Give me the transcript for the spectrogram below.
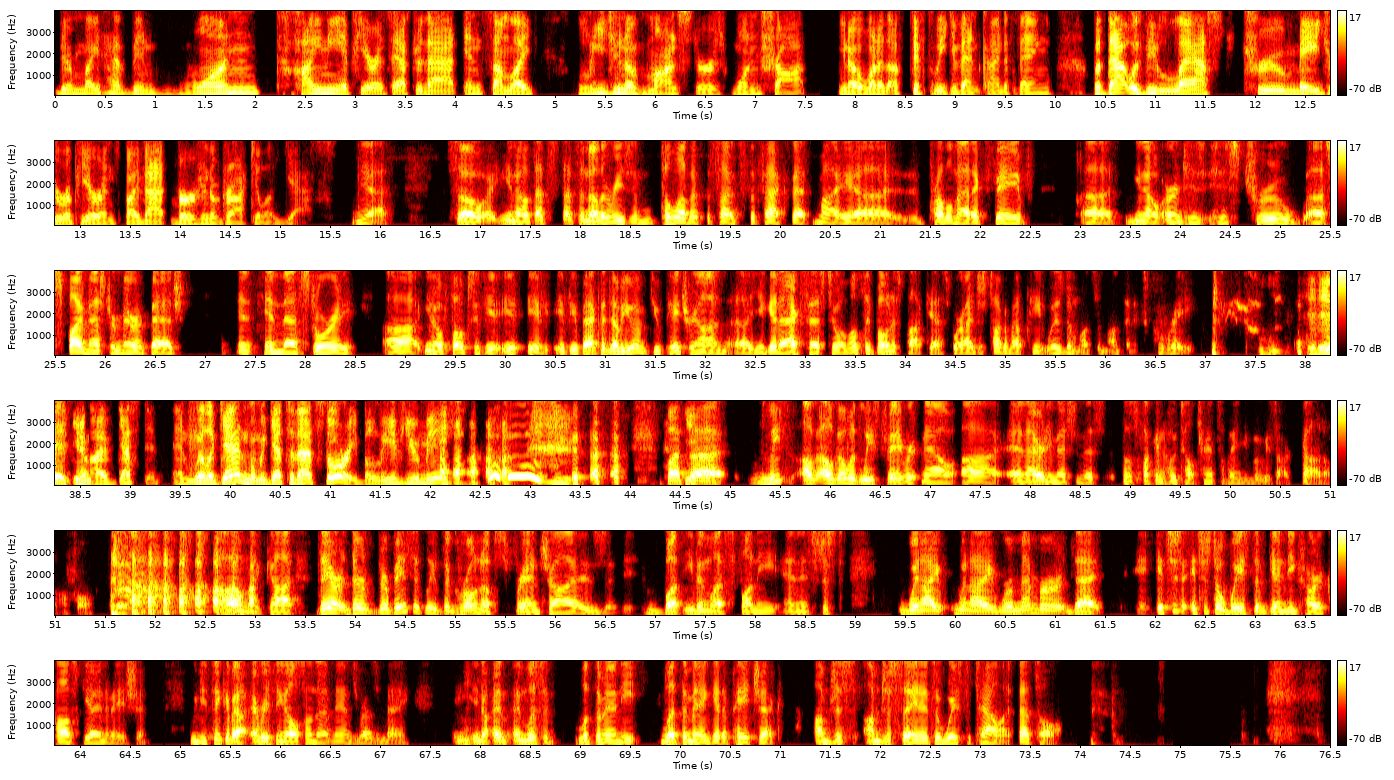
There might have been one tiny appearance after that in some like Legion of Monsters one shot, you know, one of the fifth week event kind of thing. But that was the last true major appearance by that version of Dracula. Yes. Yeah. So you know that's that's another reason to love it. Besides the fact that my uh, problematic fave, uh, you know, earned his his true uh, spy master merit badge in in that story. Uh, you know, folks, if you if if you back the WMQ Patreon, uh, you get access to a monthly bonus podcast where I just talk about Pete Wisdom once a month, and it's great. It is. You know- I've guessed it, and will again when we get to that story. Believe you me. but uh, least I'll, I'll go with least favorite now. Uh, and I already mentioned this. Those fucking Hotel Transylvania movies are god awful. oh my god, they're they're they're basically the Grown Ups franchise, but even less funny. And it's just when I when I remember that it's just it's just a waste of Genndy Tartakovsky animation. When you think about everything else on that man's resume, you know, and, and listen, let the man eat, let the man get a paycheck. I'm just I'm just saying it's a waste of talent. That's all.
